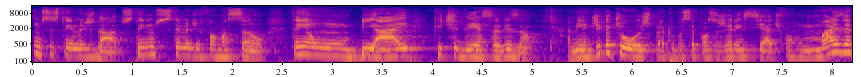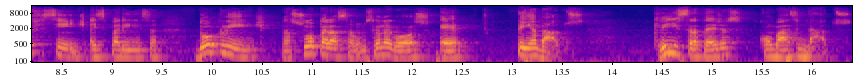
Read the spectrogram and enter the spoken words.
um sistema de dados, tenha um sistema de informação, tenha um BI que te dê essa visão. A minha dica de hoje para que você possa gerenciar de forma mais eficiente a experiência do cliente na sua operação, no seu negócio é tenha dados. Crie estratégias com base em dados.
